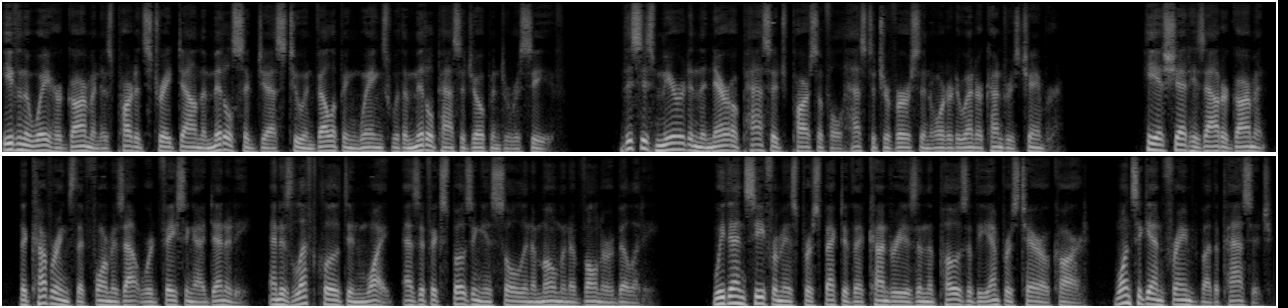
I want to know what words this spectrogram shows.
Even the way her garment is parted straight down the middle suggests two enveloping wings with a middle passage open to receive. This is mirrored in the narrow passage Parsifal has to traverse in order to enter Kundry's chamber. He has shed his outer garment, the coverings that form his outward facing identity, and is left clothed in white, as if exposing his soul in a moment of vulnerability. We then see from his perspective that Kundry is in the pose of the Empress Tarot card, once again framed by the passage,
